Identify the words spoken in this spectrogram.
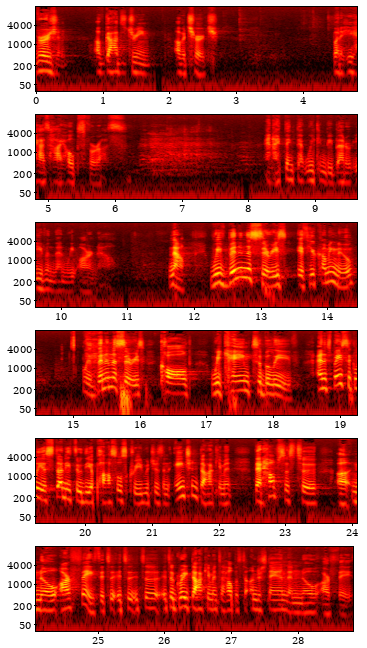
version of God's dream of a church. but He has high hopes for us. And I think that we can be better even than we are now. Now, we've been in this series, if you're coming new, we've been in a series called We Came to Believe. And it's basically a study through the Apostles' Creed, which is an ancient document that helps us to uh, know our faith. It's a, it's, a, it's, a, it's a great document to help us to understand and know our faith.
